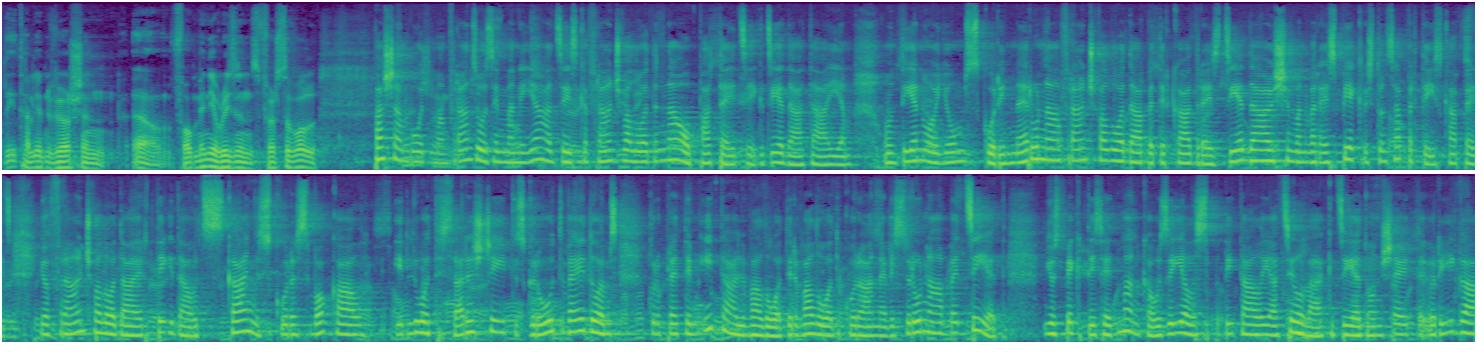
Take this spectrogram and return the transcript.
the Italian version uh, for many reasons. First of all, Pašam būtamam francūzim man ir jāatzīst, ka franču valoda nav pateicīga dziedātājiem. Un tie no jums, kuri nerunā franču valodā, bet ir kādreiz dziedājuši, man varēs piekrist un sapratīs, kāpēc. Jo franču valodā ir tik daudz skaņas, kuras vokāli ir ļoti sarežģītas, grūti veidojams, kuru pretim itāļu valoda ir valoda, kurā nevis runā, bet dzied. Jūs piekritīsiet man, ka uz ielas pat Itālijā cilvēki dzied, un šeit Rīgā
